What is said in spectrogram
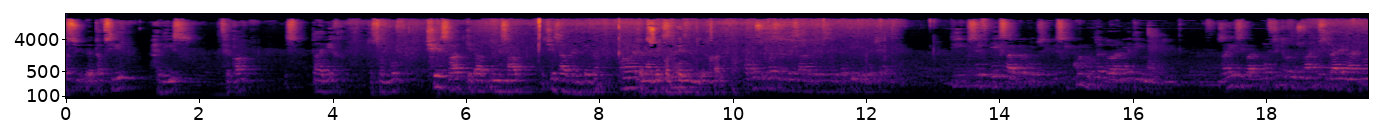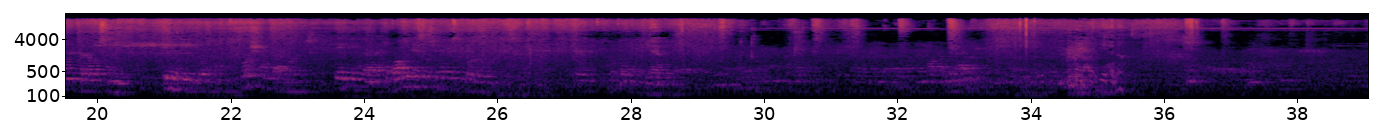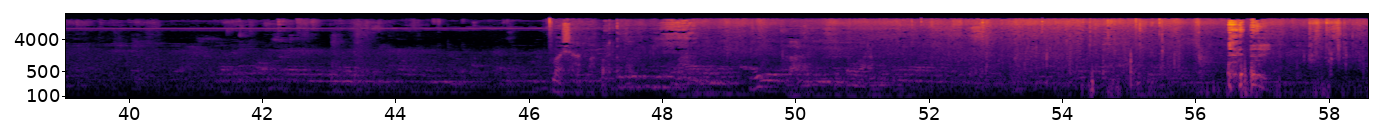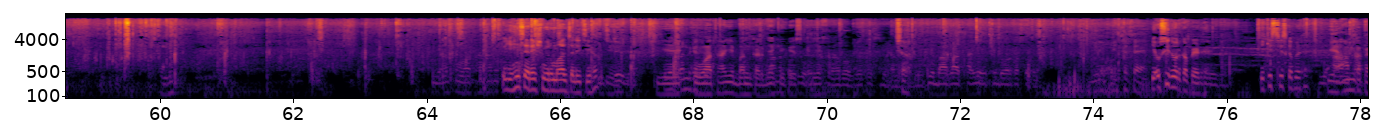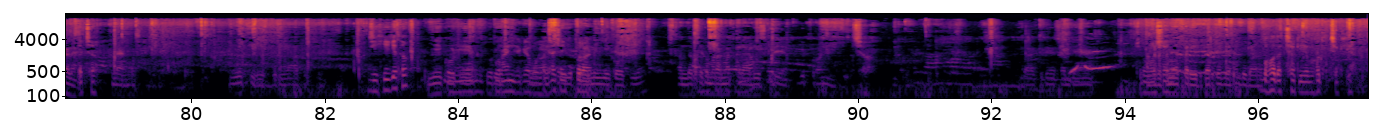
तफसीर हदीस फ़िका तारीख तसव्वुफ छः सात किताब निसाब छः सात घंटे का सात तक तीन सिर्फ़ एक साल का कोर्स है इसकी कुल मुद्दत दौरानिया तीन माह होती है ज़ाहिर सी बात मुफ्ती तो उस्मान उस्मानी सिदारे में उन्होंने तलब और समझी तीन कोर्स का बहुत शानदार एक एक कर है तो बहुत जैसे शेर इसकी हो रही ये है ना? माशाअल्लाह तो यहीं से रेशमी रुमाल चली थी हाँ? ये हुआ था ये बंद कर दिया क्योंकि इसका ये खराब हो गया था। अच्छा। ये बाबा था ये उसी दौर का पेड़ है। पीछे से है ये उसी दौर का पेड़ है? ये किस चीज़ का पेड़ है? ये आम का पेड़ है। अच्छा। जी ये क्या था? ये कोठी है। पुरानी जगह अच्छा, ये ये पुरानी। ये कोठी है। अंदर से तो मरम्मत करा दी इसकी। ये पुरानी। अच्छा। बाकी तो सब हैं। चलो माशा खरीद करके बहुत अच्छा किया बहुत अच्छा किया।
